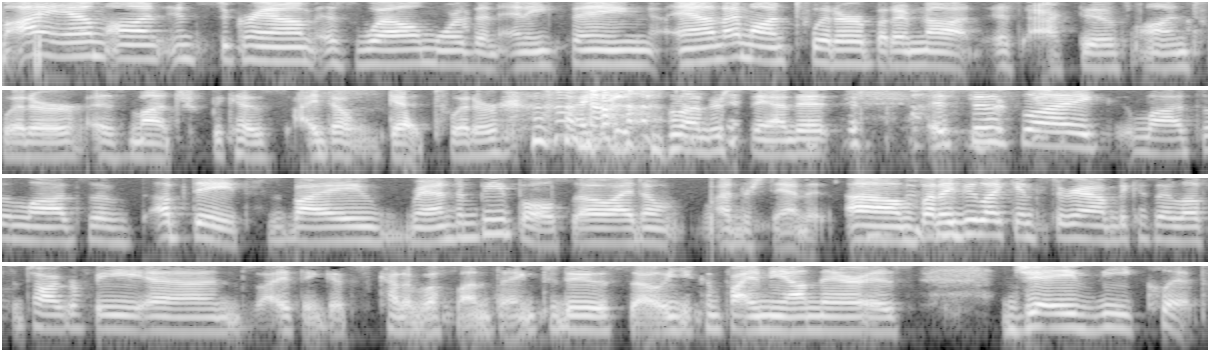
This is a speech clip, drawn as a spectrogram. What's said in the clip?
I am on Instagram as well, more than anything. And I'm on Twitter, but I'm not as active on Twitter as much because I don't get Twitter. I just don't understand it. It's just like lots and lots of updates by random people. So I don't understand it. Um, but I do like Instagram because I love photography and I think it's kind of a fun thing to do. So you can find me on there as JV Clip.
